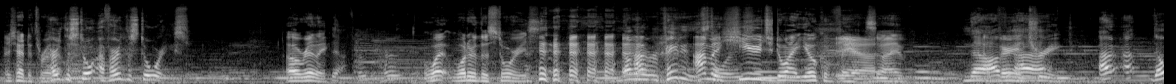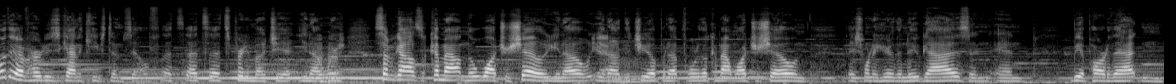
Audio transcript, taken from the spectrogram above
I just had to throw heard that the story. I've heard the stories. Oh really? Yeah, I've heard, heard, What What are the stories? I'm not gonna the I'm a huge Dwight Yoakam fan, Yeah. so I No, I'm I've- very uh, intrigued. I, I, the only thing I've heard is he kind of keeps to himself. That's that's that's pretty much it. You know, where some guys will come out and they'll watch your show. You know, you know that you open up for. They'll come out and watch your show, and they just want to hear the new guys and and be a part of that. And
